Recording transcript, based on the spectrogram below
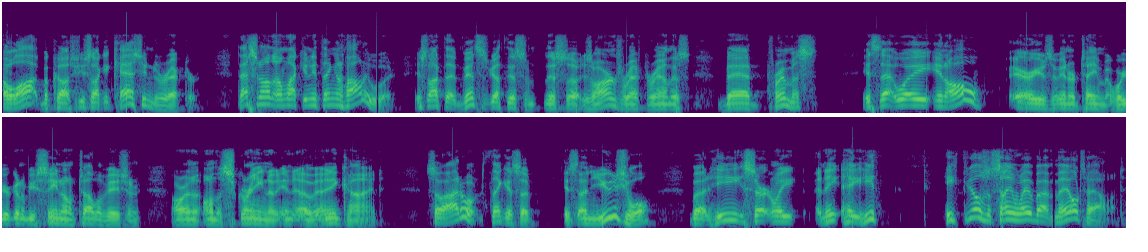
a lot because she's like a casting director. That's not unlike anything in Hollywood. It's like that Vince has got this this uh, his arms wrapped around this bad premise. It's that way in all areas of entertainment where you're going to be seen on television or in, on the screen of, of any kind. So I don't think it's a it's unusual, but he certainly and he hey he he feels the same way about male talent.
